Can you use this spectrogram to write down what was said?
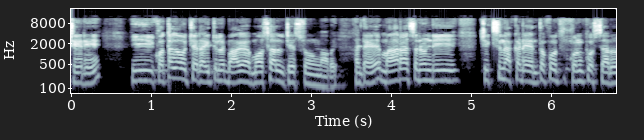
చేరి ఈ కొత్తగా వచ్చే రైతులు బాగా మోసాలు చేస్తూ ఉన్నారు అంటే మహారాష్ట్ర నుండి చిక్స్ని అక్కడ ఎంత కొనుక్కొస్తారు.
